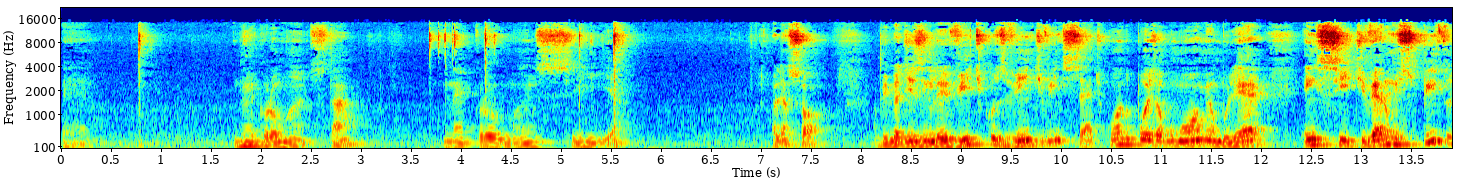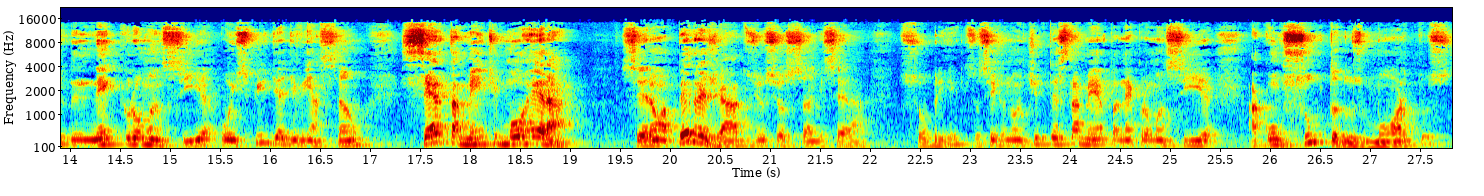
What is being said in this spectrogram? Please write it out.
É, necromantes, tá? Necromancia. Olha só, Bíblia diz em Levíticos 20, 27: Quando, pois, algum homem ou mulher em si tiver um espírito de necromancia ou espírito de adivinhação, certamente morrerá. Serão apedrejados e o seu sangue será sobre eles. Ou seja, no Antigo Testamento, a necromancia, a consulta dos mortos,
